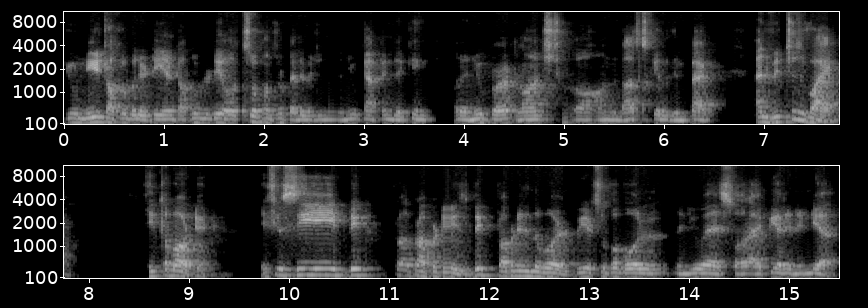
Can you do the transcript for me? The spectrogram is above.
you need talkability and talkability also comes from television, a new campaign making or a new product launched uh, on the large scale with impact. And which is why, think about it. If you see big properties, big properties in the world, be it Super Bowl in US or IPL in India,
